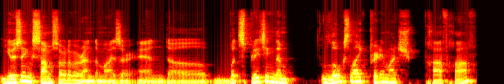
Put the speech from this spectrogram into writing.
using some sort of a randomizer and uh, but splitting them looks like pretty much half half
